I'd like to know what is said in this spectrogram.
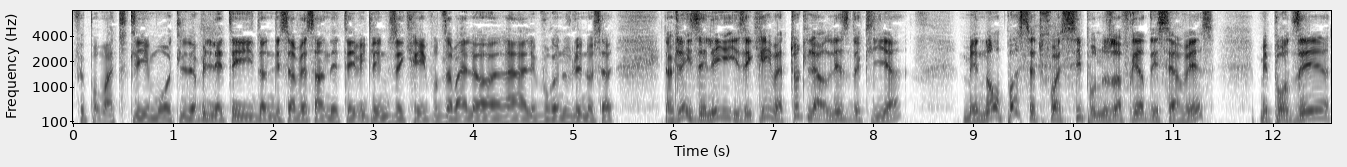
je sais pas moi, tous les mois. Là, puis l'été, ils donnent des services en été. Que là, ils nous écrivent pour dire, ben là, là allez-vous renouveler nos services. Donc là, ils, ils écrivent à toute leur liste de clients, mais non pas cette fois-ci pour nous offrir des services, mais pour dire,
